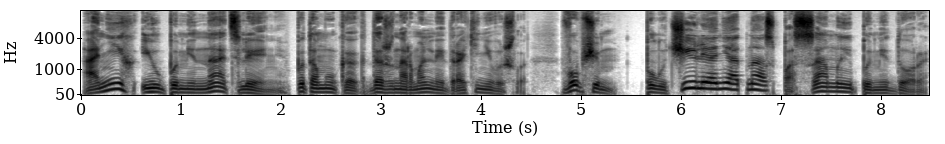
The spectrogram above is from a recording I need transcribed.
О них и упоминать лень, потому как даже нормальной драки не вышло. В общем, получили они от нас по самые помидоры.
